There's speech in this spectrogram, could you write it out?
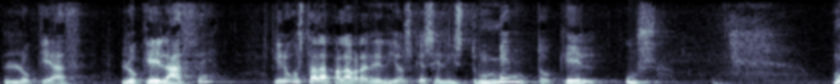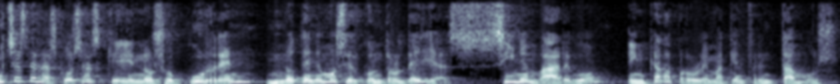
lo que, hace, lo que Él hace. Y luego está la palabra de Dios, que es el instrumento que Él usa. Muchas de las cosas que nos ocurren no tenemos el control de ellas. Sin embargo, en cada problema que enfrentamos,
